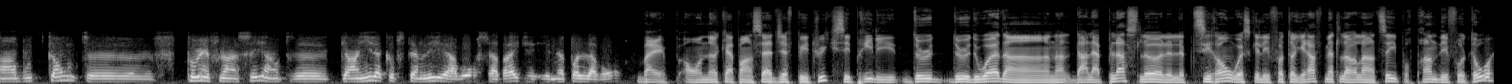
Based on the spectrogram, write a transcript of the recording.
en bout de compte, euh, peut influencer entre euh, gagner la Coupe Stanley et avoir sa bague et, ne pas l'avoir. Ben, on n'a qu'à penser à Jeff Petrie qui s'est pris les deux, deux doigts dans, dans, la place, là, le, petit rond où est-ce que les photographes mettent leurs lentilles pour prendre des photos.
